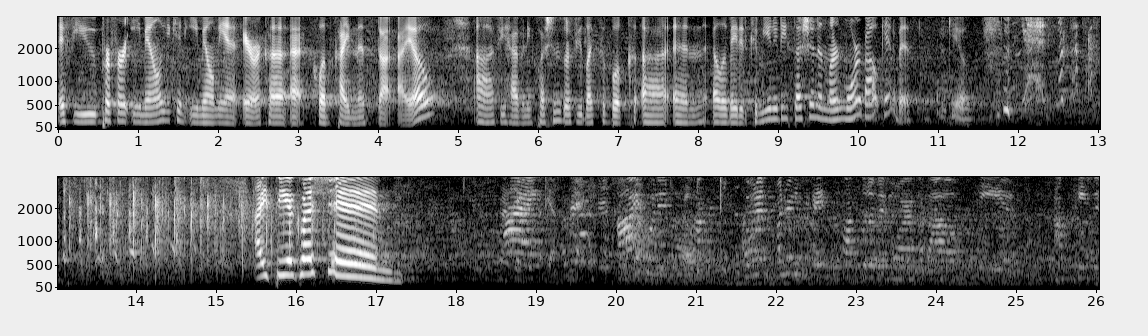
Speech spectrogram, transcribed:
If you prefer email, you can email me at erikka at clubkindness.io. Uh, if you have any questions or if you'd like to book uh, an elevated community session and learn more about cannabis. Thank you. I see a question. wondering if you guys could talk a little bit more about the application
